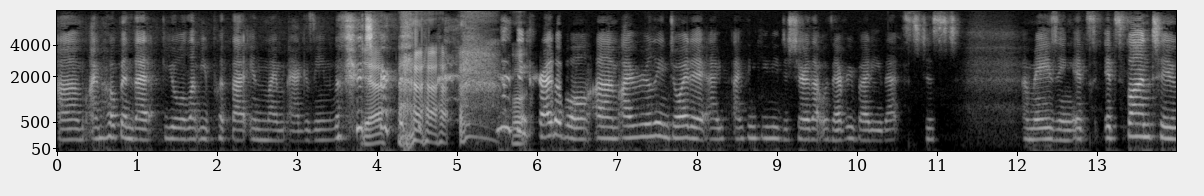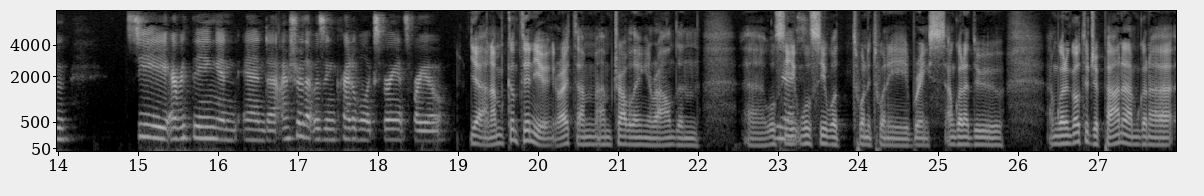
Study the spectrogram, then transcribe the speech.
Um, I'm hoping that you will let me put that in my magazine in the future. Yeah. That's Well- incredible. Um, I really enjoyed it. I, I think you need to share that with everybody. That's just amazing. It's it's fun to see everything, and and uh, I'm sure that was an incredible experience for you. yeah, and I'm continuing, right? I'm I'm traveling around, and uh, we'll see we'll see what 2020 brings. I'm gonna do, I'm gonna go to Japan, and I'm gonna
